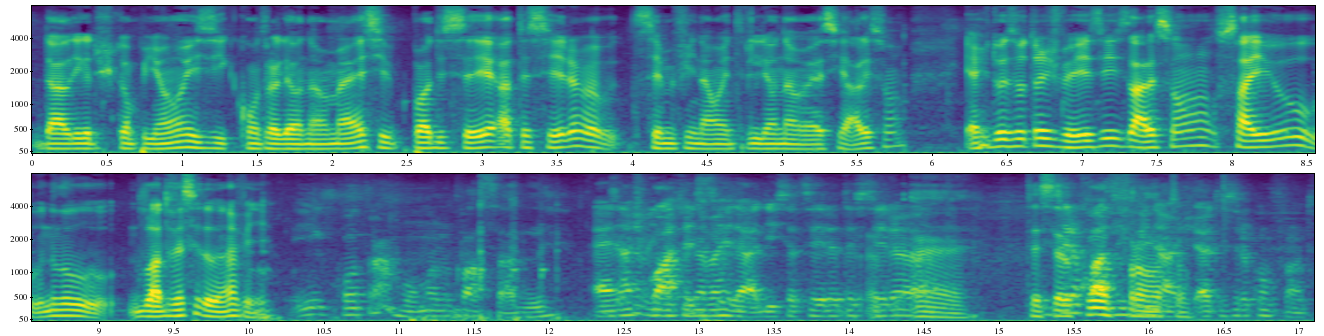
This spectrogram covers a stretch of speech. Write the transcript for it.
da Liga dos Campeões e contra Lionel Messi pode ser a terceira semifinal entre Lionel Messi e Alisson. E as duas outras vezes Alisson saiu no, do lado vencedor, né, Vini? E contra a Roma no passado, né? É, nas quartas, na verdade. Isso a terceira, terceira, é, terceiro confronto. é o terceiro confronto.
